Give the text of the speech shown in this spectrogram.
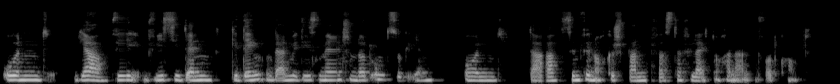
und ja, wie, wie sie denn gedenken, dann mit diesen Menschen dort umzugehen. Und da sind wir noch gespannt, was da vielleicht noch an Antwort kommt.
